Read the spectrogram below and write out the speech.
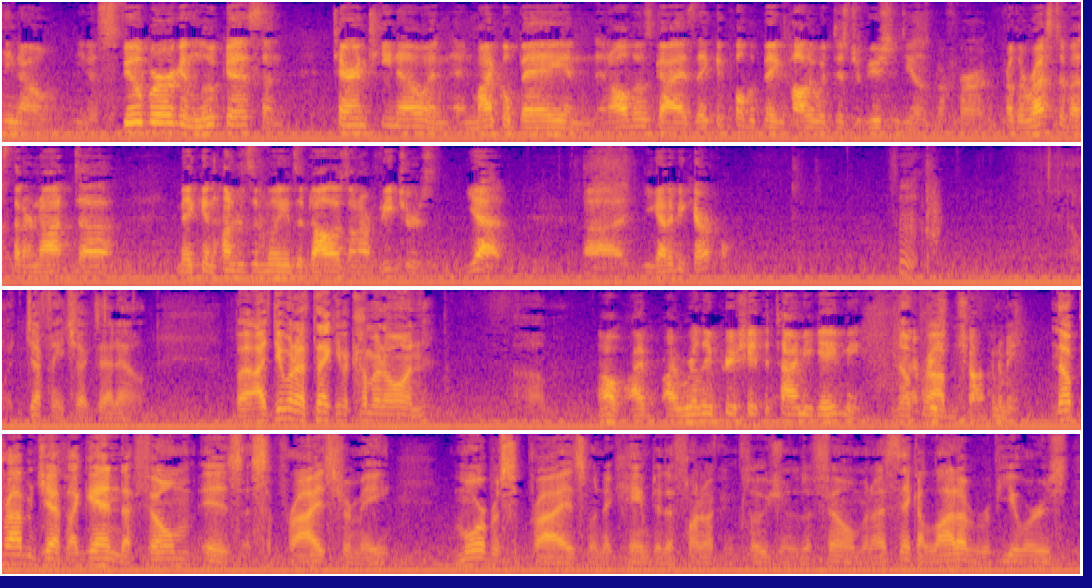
you know, you know Spielberg and Lucas and Tarantino and, and Michael Bay and, and all those guys, they can pull the big Hollywood distribution deals, but for for the rest of us that are not uh, making hundreds of millions of dollars on our features yet, uh, you got to be careful. Hmm. I would definitely check that out. But I do want to thank you for coming on. Um, oh, I, I really appreciate the time you gave me. No I problem. Talking to me. No problem, Jeff. Again, the film is a surprise for me. More of a surprise when it came to the final conclusion of the film, and I think a lot of reviewers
